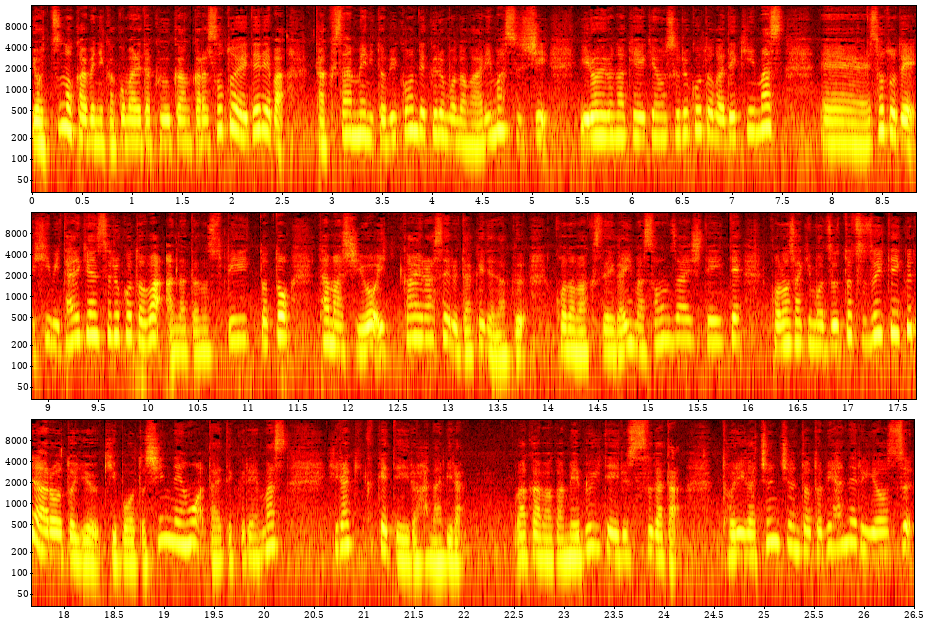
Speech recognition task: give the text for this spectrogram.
4つの壁に囲まれた空間から外へ出ればたくさん目に飛び込んでくるものがありますしいろいろな経験をすることができます、えー、外で日々体験することはあなたのスピリットと魂を生き返らせるだけでなくこの惑星が今存在していてこの先もずっと続いていくであろうという希望と信念を与えてくれます。開きかけている花びら。若葉が芽吹いている姿。鳥がチュンチュンと飛び跳ねる様子。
